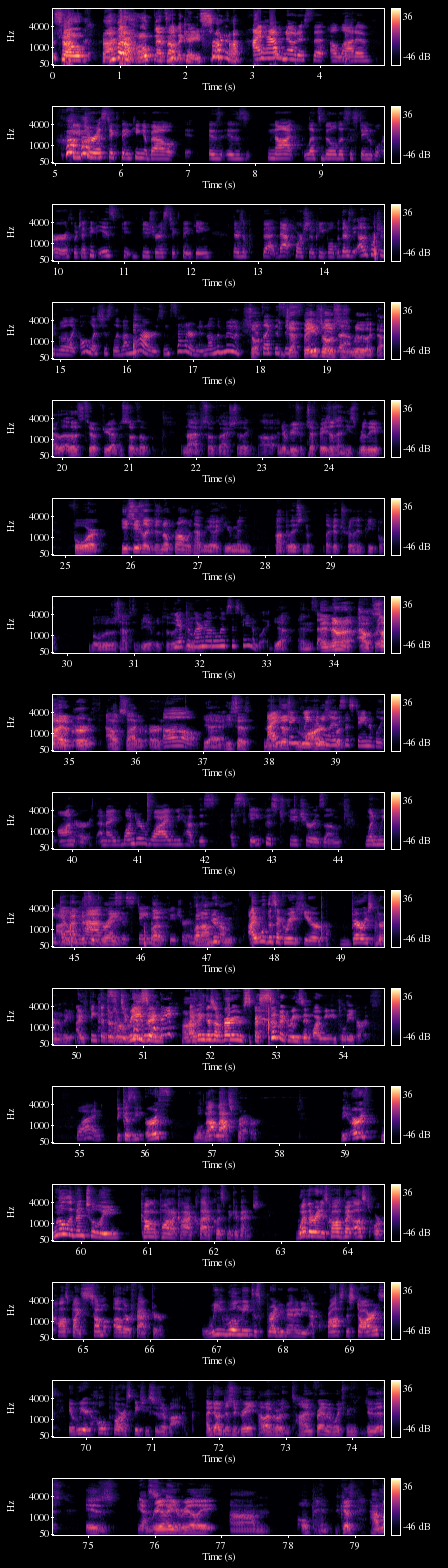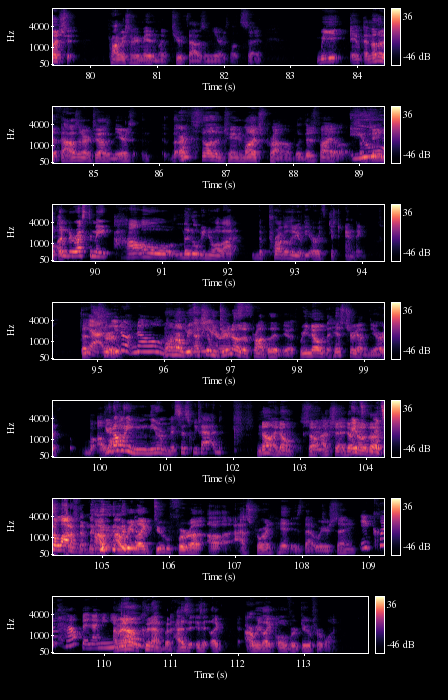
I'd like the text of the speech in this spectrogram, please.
So you better hope that's not the case. I have noticed that a lot of futuristic thinking about is is not let's build a sustainable Earth, which I think is fu- futuristic thinking. There's a that that portion of people, but there's the other portion of people who are like, oh, let's just live on Mars and Saturn and on the Moon. So it's like this Jeff Bezos is really like that. I listened to a few episodes of, not episodes, actually, like uh, interviews with Jeff Bezos, and he's really for. He sees like there's no problem with having a human population of like a trillion people, but we'll just have to be able to. Like, we have to be- learn how to live sustainably. Yeah, and So- and no, no, no, outside of Earth, outside of Earth. Oh. Yeah, yeah. He says not I just think Mars, we can live but sustainably on Earth, and I wonder why we have this escapist futurism when we don't have a sustainable but- futurism. but I'm, You- I'm I will disagree here very sternly. I think that there's a reason. huh? I think there's a very specific reason why we need to leave Earth. why? Because the Earth will not last forever. The Earth will eventually come upon a ca- cataclysmic event. Whether it is caused by us or caused by some other factor, we will need to spread humanity across the stars if we hope for our species to survive. I don't disagree. However, the time frame in which we need to do this is Yes. really, really um, open. Because how much progress have we made in like two thousand years? Let's say we if another thousand or two thousand years, the Earth still hasn't changed much. Probably there's probably some You change, but- underestimate how little we know about the probability of the Earth just ending. That's yeah, true. you don't know. well, no, we workings of the actually do know the probability of the Earth. We know the history of the Earth. b- A Do you lot. know how many near misses we've had? No, I don't. So actually, I don't it's, know the. it's a lot of them. are, are we like due for a, a, a asteroid hit? Is that what you're saying? It could happen. I mean, you I mean, know, know it could have, but has it? Is it like? Are we like overdue for one?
